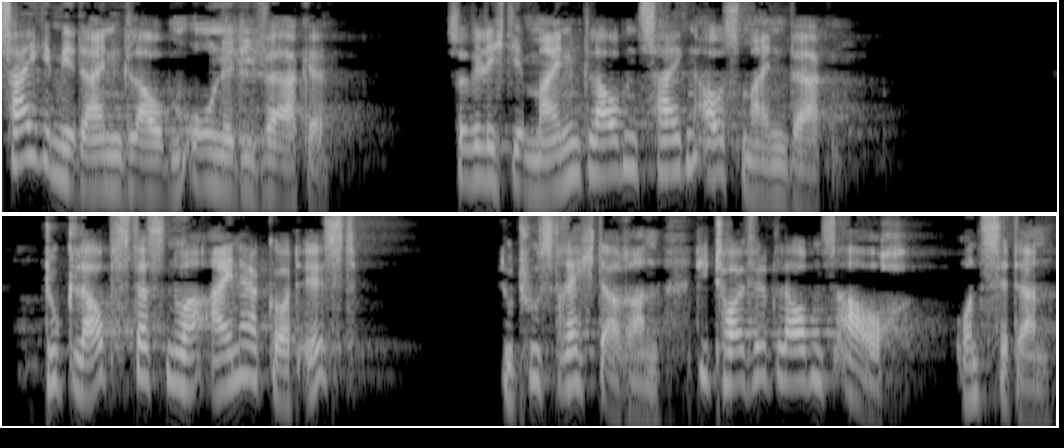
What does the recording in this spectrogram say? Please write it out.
Zeige mir deinen Glauben ohne die Werke, so will ich dir meinen Glauben zeigen aus meinen Werken. Du glaubst, dass nur einer Gott ist? Du tust recht daran. Die Teufel glauben's auch und zittern.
